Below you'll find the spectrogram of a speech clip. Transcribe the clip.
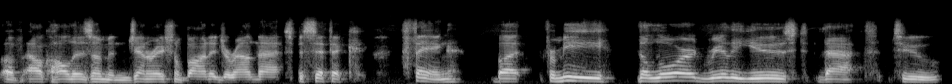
of alcoholism and generational bondage around that specific thing. But for me the Lord really used that to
